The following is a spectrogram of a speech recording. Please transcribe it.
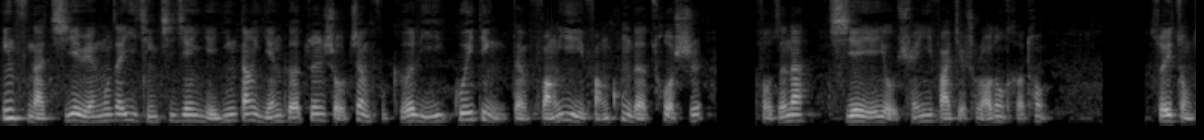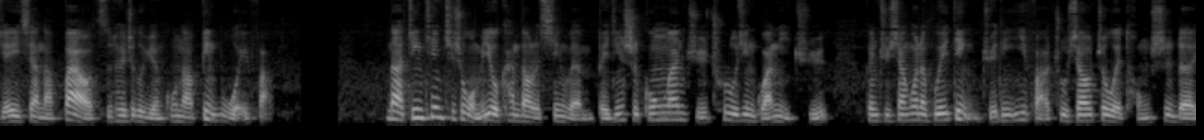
因此呢，企业员工在疫情期间也应当严格遵守政府隔离规定等防疫防控的措施，否则呢，企业也有权依法解除劳动合同。所以总结一下呢，拜尔辞退这个员工呢，并不违法。那今天其实我们又看到了新闻，北京市公安局出入境管理局根据相关的规定，决定依法注销这位同事的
